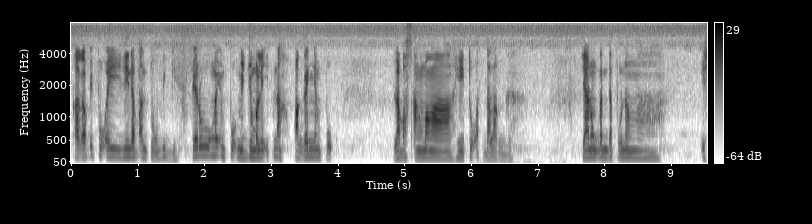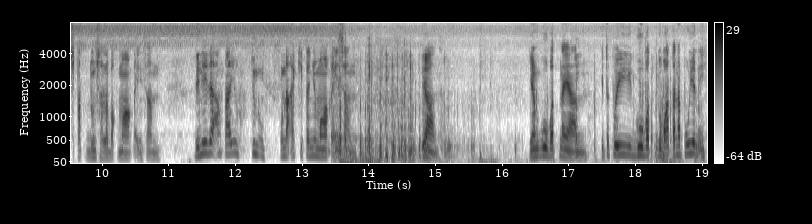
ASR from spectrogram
Kagabi po ay linab ang tubig. Pero ngayon po medyo maliit na. Pag ganyan po, labas ang mga hito at dalag. Yan ang ganda po ng ah, ispat dun sa labak mga kainsan. Dinilaan tayo. Dun oh. Kung nakikita nyo mga kainsan. Yan. Yang gubat na yan. Ito po yung gubat. Gubatan na po yan eh.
